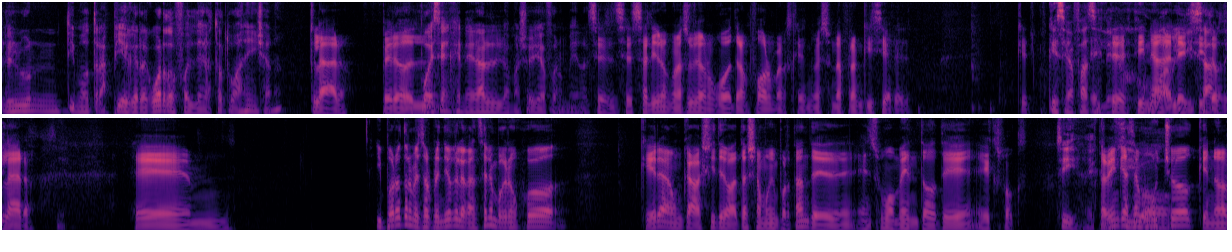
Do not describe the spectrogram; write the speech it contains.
el último traspié que recuerdo fue el de las Tortugas Ninja, ¿no? Claro, pero el- Pues en general la mayoría fueron bien. se, se salieron con la suya con un juego de Transformers, que no es una franquicia que, que Que sea fácil esté destinada al éxito, claro. Sí. Eh, y por otro me sorprendió que lo cancelen porque era un juego que era un caballito de batalla muy importante en su momento de Xbox. Sí, Está bien que hace mucho que no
